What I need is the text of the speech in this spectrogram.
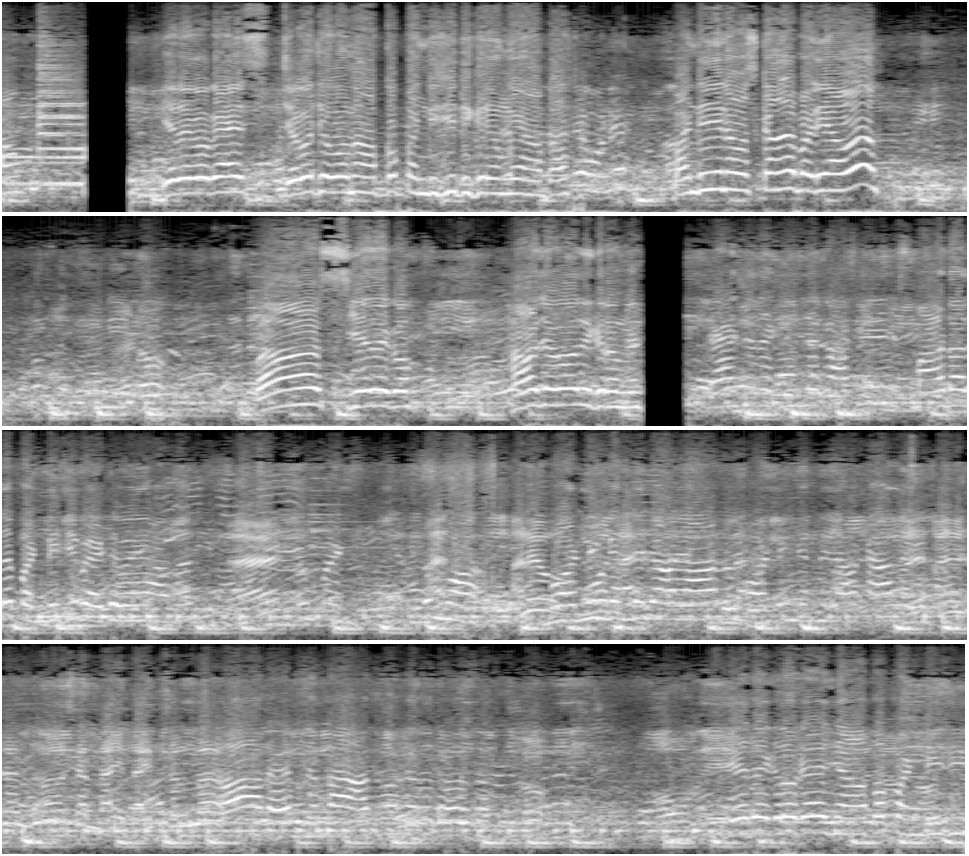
हूँ। ये देखो गैस जगह जगह में आपको पंडित जी दिख रहे होंगे यहाँ पर। पंडित जी नमस्कार, बढ़िया हो? बस, ये देखो, हर जगह दिख रहे होंगे। देख लीजिए काफ़ी स्मार्ट वाले पंडित जी बैठे हुए हैं यहाँ पर मॉडलिंग करने जाओ यार मॉडलिंग करने जाओ कहाँ लाइट लाइव लाइव चल रहा हाँ लाइट चल रहा है हाथ में थोड़ा सा ये देख लो गए यहाँ पर पंडित जी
